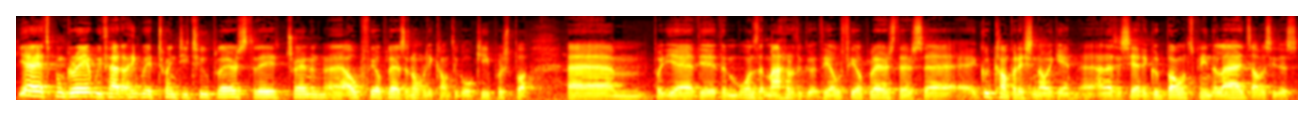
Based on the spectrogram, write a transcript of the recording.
Yeah, it's been great. We've had, I think we had 22 players today training, uh, outfield players. I don't really count the goalkeepers, but um, but yeah, the the ones that matter, the, the outfield players. There's uh, a good competition now again, uh, and as I said, a good bounce between the lads. Obviously, there's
